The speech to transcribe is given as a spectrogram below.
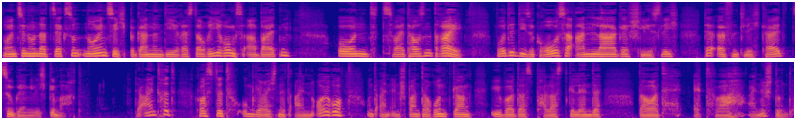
1996 begannen die Restaurierungsarbeiten und 2003 wurde diese große Anlage schließlich der Öffentlichkeit zugänglich gemacht. Der Eintritt kostet umgerechnet einen Euro und ein entspannter Rundgang über das Palastgelände dauert etwa eine Stunde.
